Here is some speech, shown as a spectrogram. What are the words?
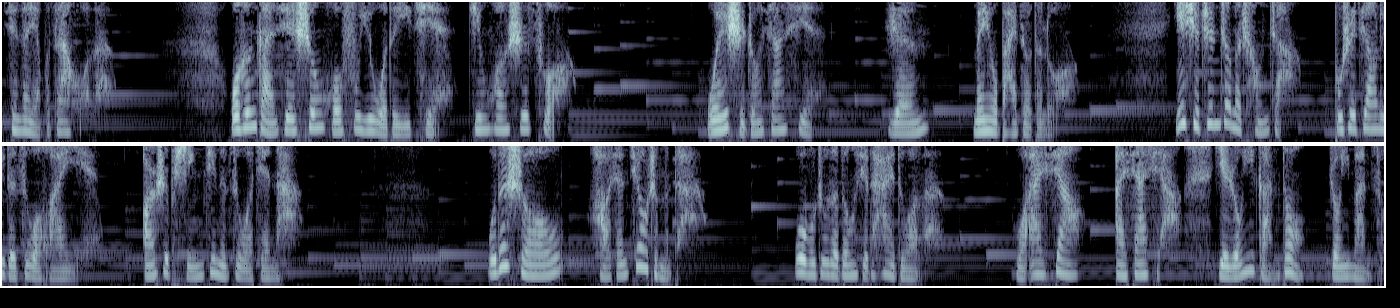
现在也不在乎了。我很感谢生活赋予我的一切惊慌失措。我也始终相信，人没有白走的路。也许真正的成长，不是焦虑的自我怀疑，而是平静的自我接纳。我的手好像就这么大，握不住的东西太多了。我爱笑，爱瞎想，也容易感动，容易满足。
